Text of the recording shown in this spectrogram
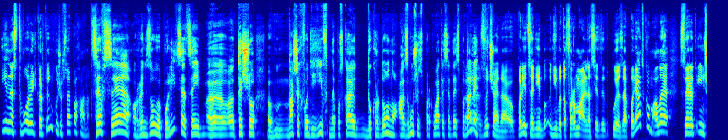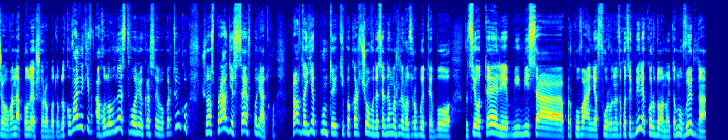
і не створюють картинку, що все погано. Це все організовує поліція. Це е, те, що наших водіїв не пускають до кордону, а змушують паркуватися десь подалі. Е, Звичайно, поліція ніб, нібито формально слідкує за порядком, але серед іншого вона полегшує роботу блокувальників, а головне створює красиву картинку, що насправді все в порядку. Правда, є пункти, типу Карчово, де це неможливо зробити, бо в ці отелі місця паркування фур вони знаходяться біля кордону, і тому видно,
